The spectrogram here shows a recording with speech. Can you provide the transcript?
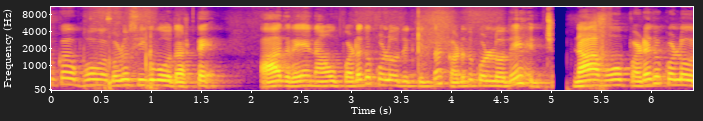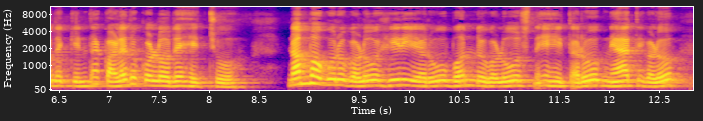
ಸುಖ ಭೋಗಗಳು ಸಿಗಬಹುದಷ್ಟೇ. ಆದರೆ ನಾವು ಪಡೆದುಕೊಳ್ಳೋದಕ್ಕಿಂತ ಕಳೆದುಕೊಳ್ಳೋದೇ ಹೆಚ್ಚು. ನಾವು ಪಡೆದುಕೊಳ್ಳುವುದಕ್ಕಿಂತ ಕಳೆದುಕೊಳ್ಳೋದೇ ಹೆಚ್ಚು. ನಮ್ಮ ಗುರುಗಳು, ಹಿರಿಯರು, ಬಂಧುಗಳು, ಸ್ನೇಹಿತರು, ಜ್ಞಾತಿಗಳು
